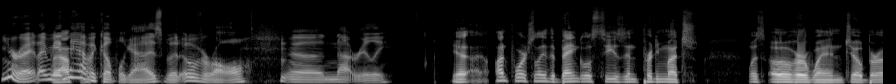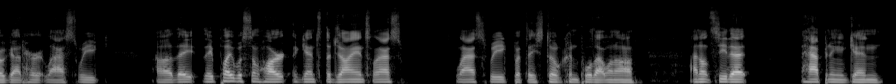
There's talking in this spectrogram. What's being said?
You're right. I mean, they have a couple guys, but overall, uh, not really. Yeah, unfortunately, the Bengals season pretty much was over when Joe Burrow got hurt last week. Uh, they they played with some heart against the Giants last last week, but they still couldn't pull that one off. I don't see that happening again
